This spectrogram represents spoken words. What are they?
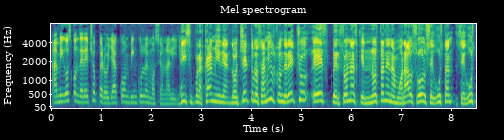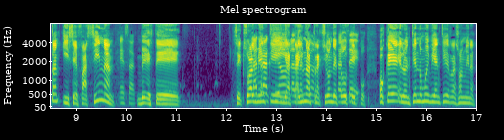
amigos con derecho, pero ya con vínculo emocional y ya. Dice por acá, Miriam, Don Cheto, los amigos con derecho es personas que no están enamorados, solo se gustan, se gustan y se fascinan. Exacto. Este, sexualmente y hasta hay una atracción. de todo That's it. tipo. Ok, lo entiendo muy bien, tienes razón, miran.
